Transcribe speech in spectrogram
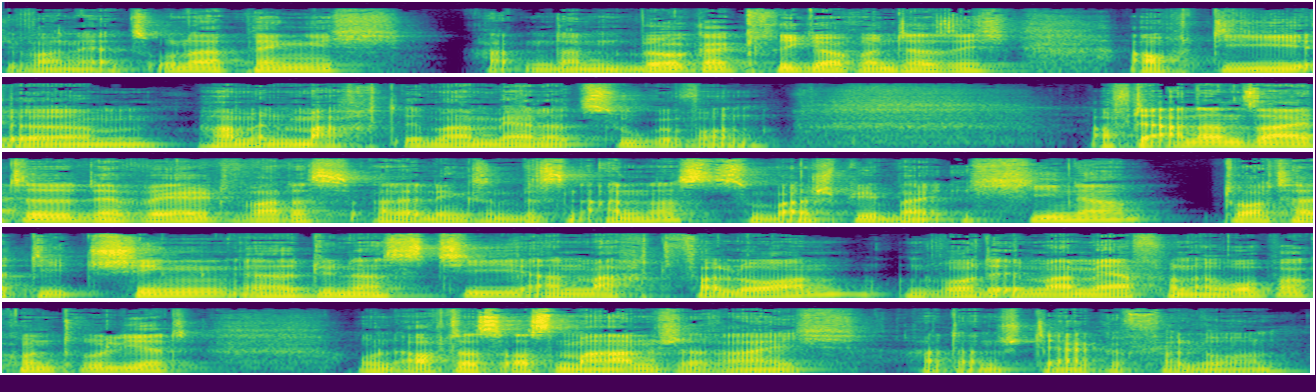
die waren ja jetzt unabhängig, hatten dann einen Bürgerkrieg auch hinter sich, auch die ähm, haben in Macht immer mehr dazu gewonnen. Auf der anderen Seite der Welt war das allerdings ein bisschen anders, zum Beispiel bei China. Dort hat die Qing-Dynastie an Macht verloren und wurde immer mehr von Europa kontrolliert und auch das Osmanische Reich hat an Stärke verloren.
